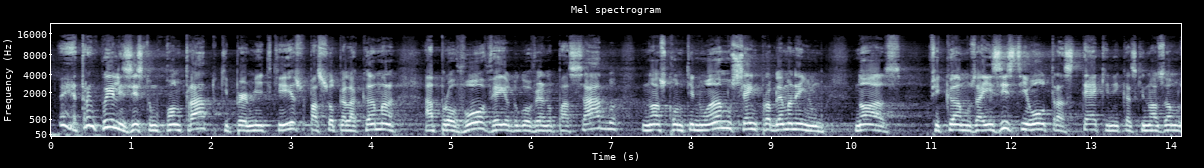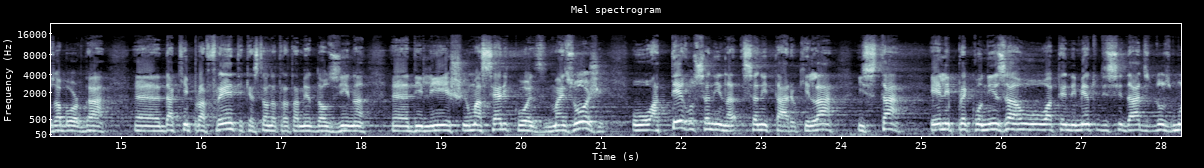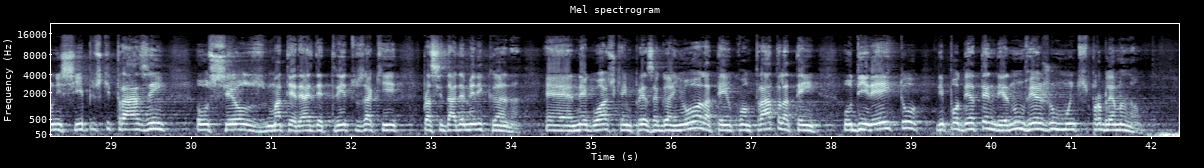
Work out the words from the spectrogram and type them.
Bem, é tranquilo, existe um contrato que permite que isso, passou pela Câmara, aprovou, veio do governo passado, nós continuamos sem problema nenhum. Nós ficamos aí, existem outras técnicas que nós vamos abordar eh, daqui para frente, questão do tratamento da usina eh, de lixo e uma série de coisas, mas hoje o aterro sanitário que lá está ele preconiza o atendimento de cidades dos municípios que trazem os seus materiais detritos aqui para a cidade americana. É negócio que a empresa ganhou, ela tem o contrato, ela tem o direito de poder atender. Não vejo muitos problemas, não.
